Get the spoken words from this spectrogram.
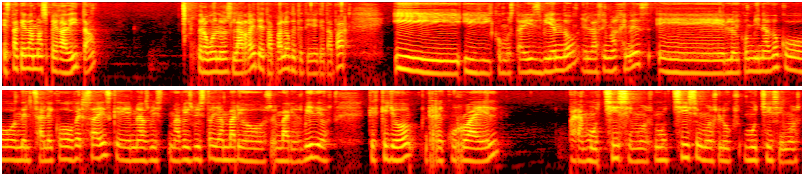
Esta queda más pegadita, pero bueno, es larga y te tapa lo que te tiene que tapar. Y, como estáis viendo en las imágenes, eh, lo he combinado con el chaleco oversize que me, me habéis visto ya en varios, en varios vídeos, que es que yo recurro a él para muchísimos, muchísimos looks, muchísimos.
